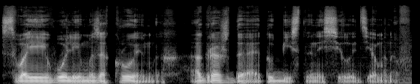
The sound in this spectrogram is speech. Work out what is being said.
Своей волей мы закроем их, ограждая от убийственной силы демонов.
